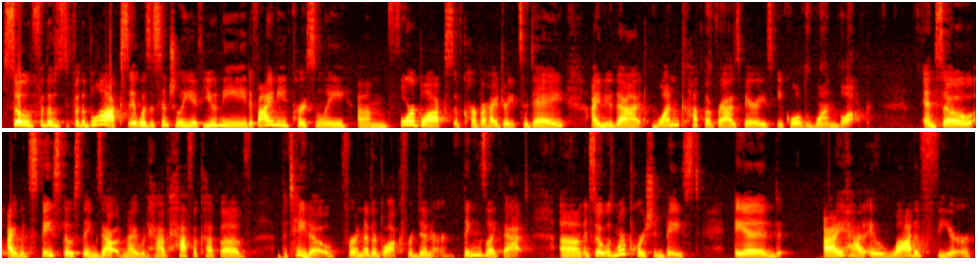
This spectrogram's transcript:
So for those for the blocks, it was essentially if you need if I need personally um, four blocks of carbohydrates a day, I knew that one cup of raspberries equaled one block, and so I would space those things out, and I would have half a cup of potato for another block for dinner, things like that. Um, and so it was more portion based. And I had a lot of fear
